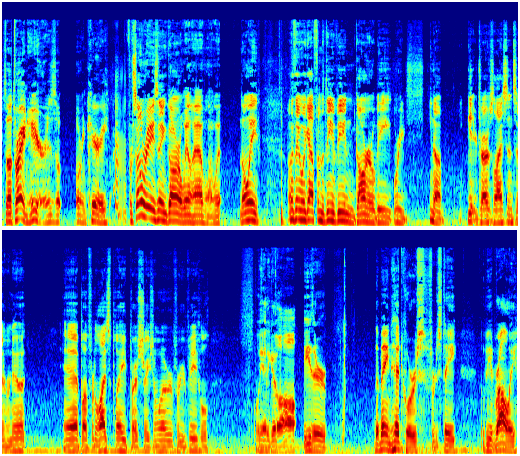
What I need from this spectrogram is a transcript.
So it's right in here. It's over in Cary. For some reason, in Garner, we don't have one. The only, only thing we got from the DMV in Garner will be where you, you know, get your driver's license and renew it. Yeah, but for the license plate, registration, whatever, for your vehicle, we had to go all, either the main headquarters for the state will be in Raleigh,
